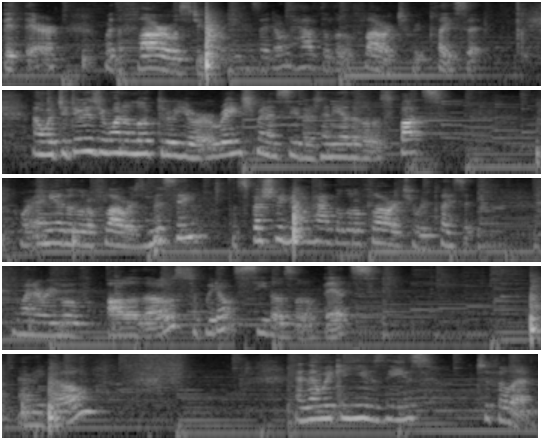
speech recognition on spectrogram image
bit there where the flower was to go because I don't have the little flower to replace it. And what you do is you wanna look through your arrangement and see if there's any other little spots or any other little flowers missing, especially if you don't have the little flower to replace it. You want to remove all of those so we don't see those little bits. There we go. And then we can use these to fill in.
